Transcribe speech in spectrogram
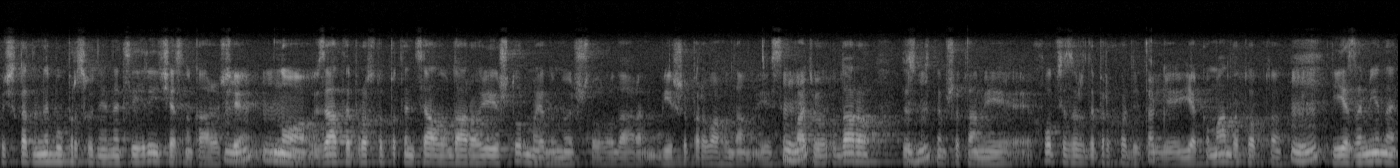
Хочу сказати, не був присутній на цій грі, чесно кажучи. Мгм, мгм. Ну, взяти просто потенціал удару і штурму, я думаю, що удар більше перевагу дам. І симпатію удару, в зв'язку з тим, що там і хлопці завжди приходять, Так. і є команда, тобто Мгм. є заміни.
